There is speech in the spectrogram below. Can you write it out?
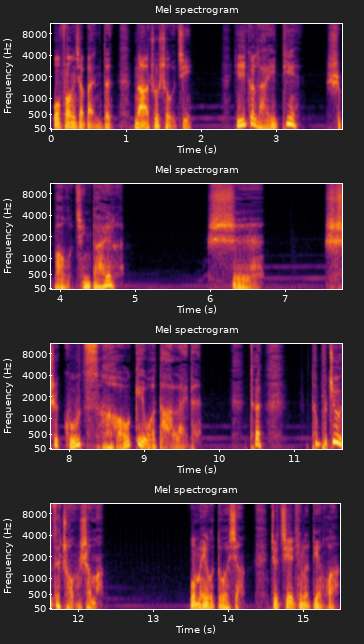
我放下板凳，拿出手机，一个来电。是把我惊呆了。是，是谷子豪给我打来的，他，他不就在床上吗？我没有多想，就接听了电话。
